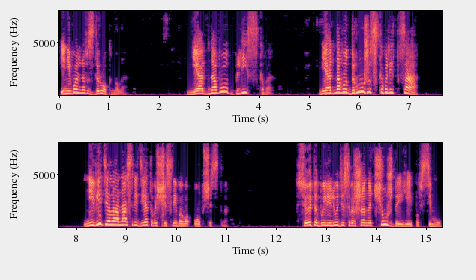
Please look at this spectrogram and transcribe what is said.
и невольно вздрогнула. Ни одного близкого, ни одного дружеского лица не видела она среди этого счастливого общества. Все это были люди, совершенно чуждые ей по всему.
